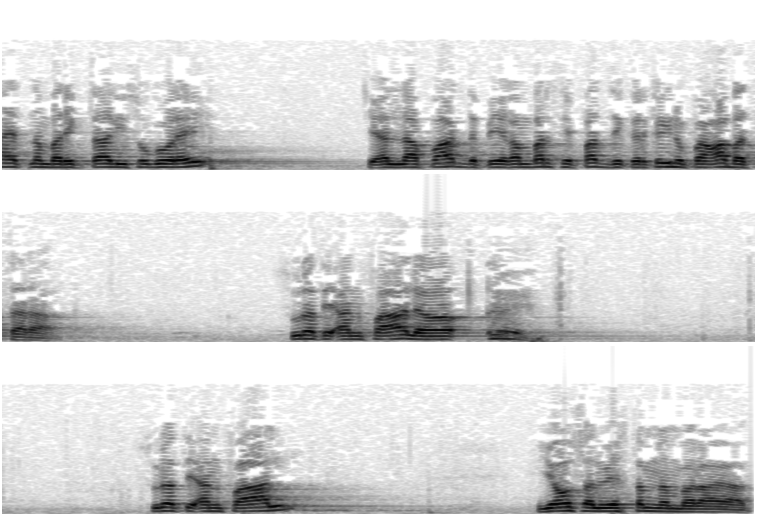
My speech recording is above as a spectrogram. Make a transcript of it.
آیت نمبر 41 وګورئ چې الله پاک د پیغمبر صفت ذکر کین نو په عبادت سره سوره انفال سوره انفال یو سلوختم نمبر آیات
